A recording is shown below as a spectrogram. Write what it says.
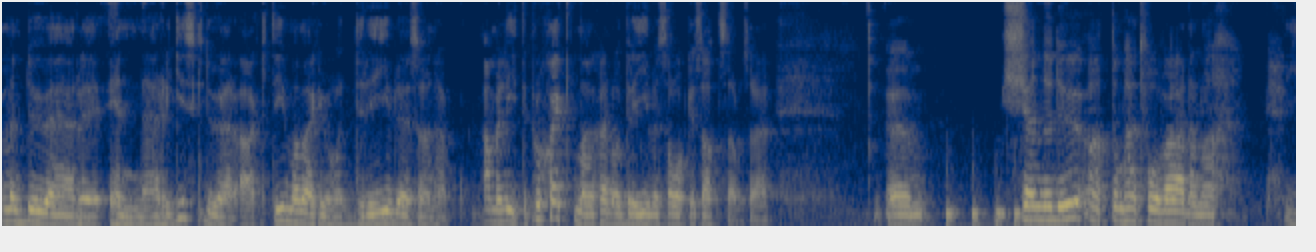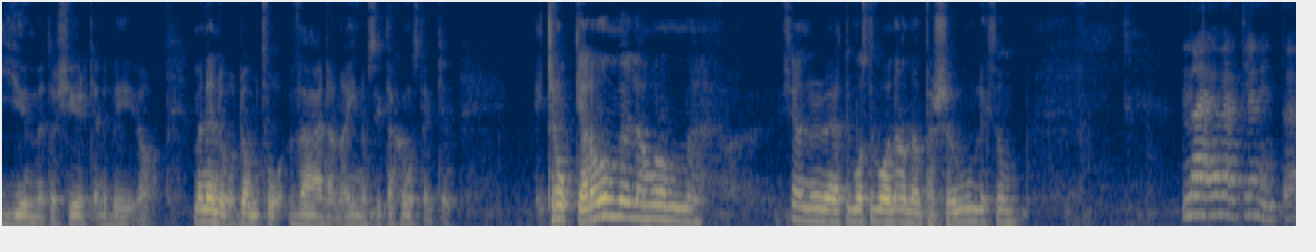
men du är eh, energisk, du är aktiv, man märker att du har ett driv, du är sån här, ja men lite projektmänniska och driver saker, satsar och sådär. Ehm, Känner du att de här två världarna, gymmet och kyrkan, det blir, ja, men ändå de två världarna inom citationstecken. Krockar de eller har de, känner du att du måste vara en annan person liksom? Nej, verkligen inte.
